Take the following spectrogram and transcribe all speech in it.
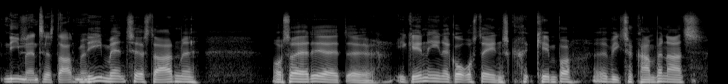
Ni mand til at starte med. Ni mand til at starte med. Og så er det, at øh, igen en af gårdsdagens kæmper, øh, Victor Kampenarts,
